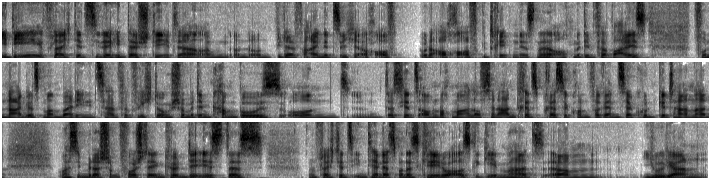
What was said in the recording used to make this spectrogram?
Idee vielleicht jetzt, die dahinter steht, ja, und, und, und wie der Verein jetzt sich auch auf oder auch aufgetreten ist, ne, auch mit dem Verweis von Nagelsmann bei den initialen Verpflichtungen, schon mit dem Campus und ähm, das jetzt auch nochmal auf seiner Antrittspressekonferenz ja kundgetan hat. Was ich mir da schon vorstellen könnte, ist, dass man vielleicht jetzt intern erstmal das Credo ausgegeben hat, ähm, Julian,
